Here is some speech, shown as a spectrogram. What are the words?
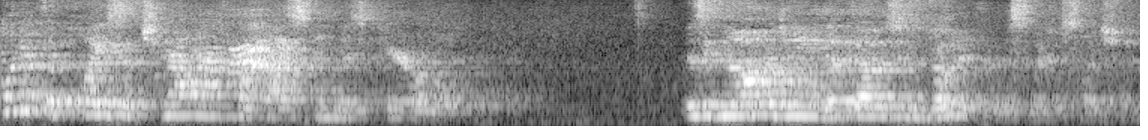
What if the place of challenge for us in this parable is acknowledging that those who voted for this legislation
